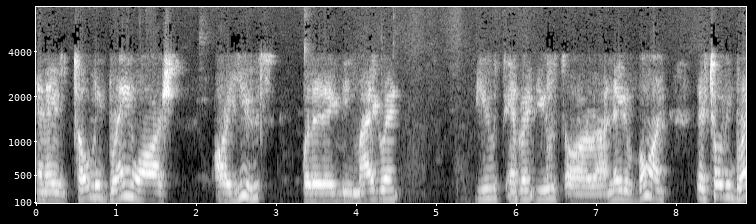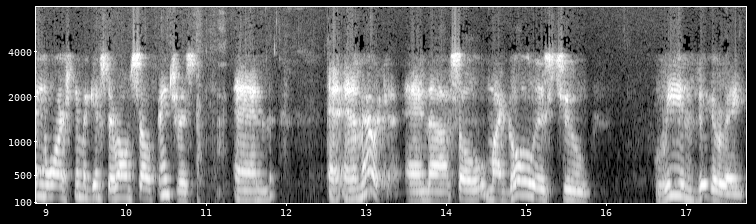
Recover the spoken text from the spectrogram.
and they've totally brainwashed our youth, whether they be migrant youth, immigrant youth, or uh, native born. They've totally brainwashed them against their own self interest, and and, and America. And uh, so my goal is to reinvigorate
